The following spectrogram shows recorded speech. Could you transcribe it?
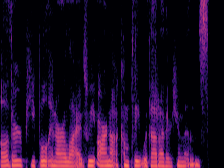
other people in our lives. We are not complete without other humans.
